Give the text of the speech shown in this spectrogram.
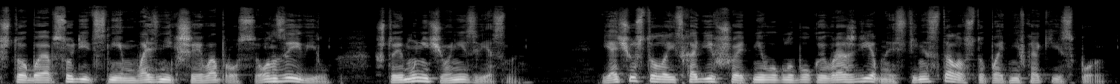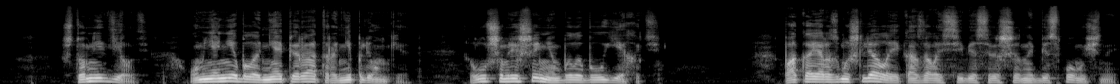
чтобы обсудить с ним возникшие вопросы, он заявил, что ему ничего не известно. Я чувствовала исходившую от него глубокую враждебность и не стала вступать ни в какие споры. Что мне делать? У меня не было ни оператора, ни пленки. Лучшим решением было бы уехать. Пока я размышляла и казалась себе совершенно беспомощной,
